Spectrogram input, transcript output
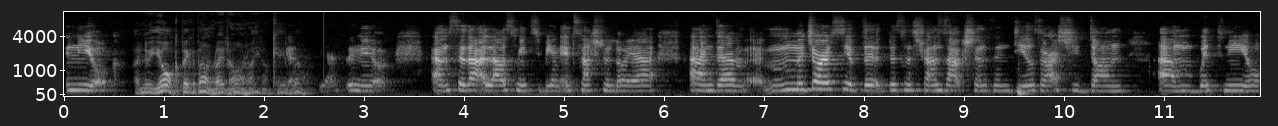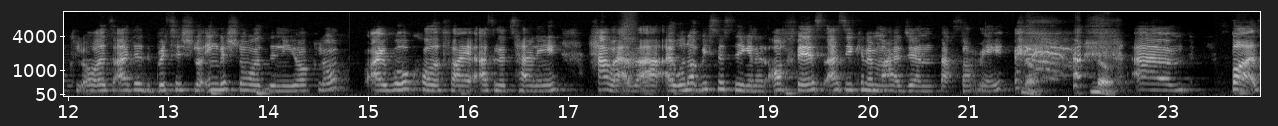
In New York. In uh, New York, beg your pardon, right? All right, okay, yes, well. Yes, in New York. Um, so that allows me to be an international lawyer, and um, majority of the business transactions and deals are actually done um, with New York law. It's either the British law, English law, or the New York law. I will qualify as an attorney. However, I will not be sitting in an office, as you can imagine. That's not me. No, no. um, but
